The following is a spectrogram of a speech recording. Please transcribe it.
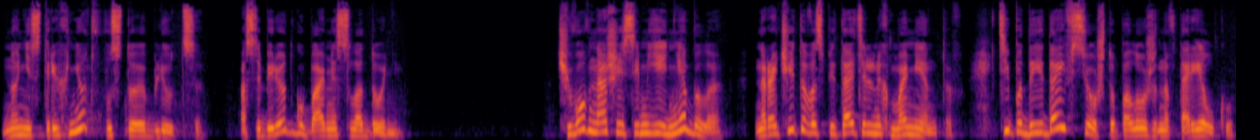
но не стряхнет в пустое блюдце, а соберет губами с ладони. Чего в нашей семье не было, нарочито воспитательных моментов, типа доедай все, что положено в тарелку,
